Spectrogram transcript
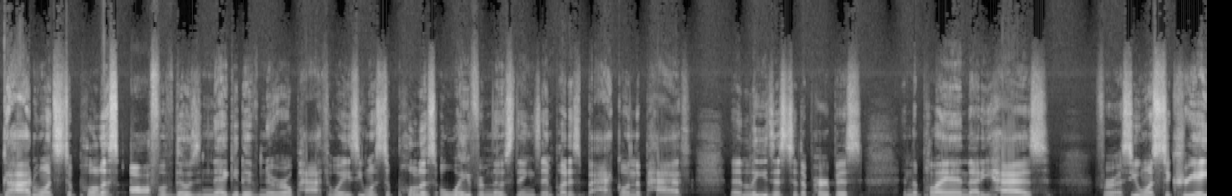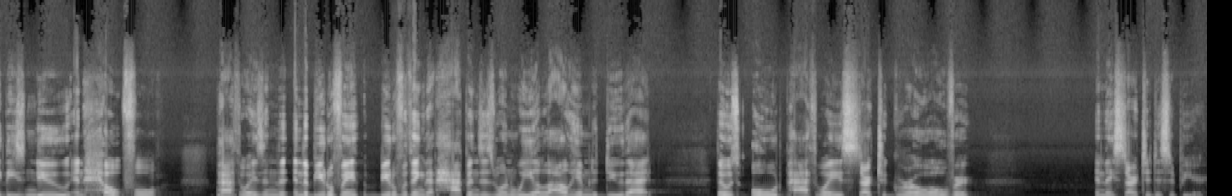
God wants to pull us off of those negative neural pathways. He wants to pull us away from those things and put us back on the path that leads us to the purpose and the plan that He has for us. He wants to create these new and helpful pathways. And the, and the beautiful, beautiful thing that happens is when we allow Him to do that, those old pathways start to grow over and they start to disappear.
